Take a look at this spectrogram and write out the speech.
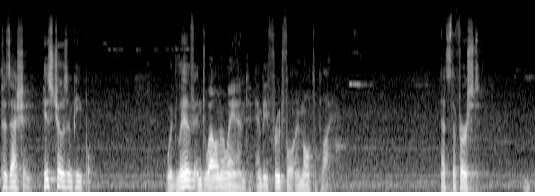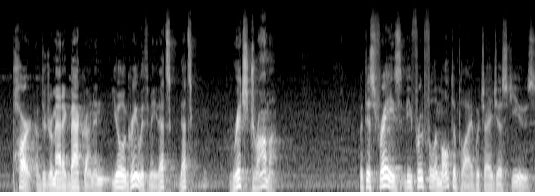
possession, his chosen people, would live and dwell in the land and be fruitful and multiply. That's the first part of the dramatic background. And you'll agree with me, that's, that's rich drama. But this phrase, be fruitful and multiply, which I just used,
